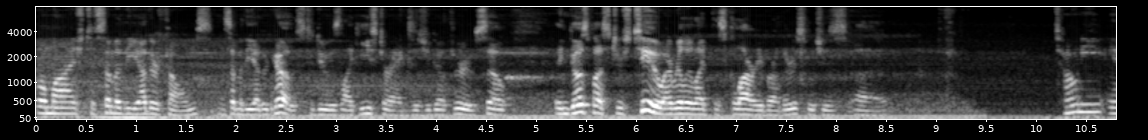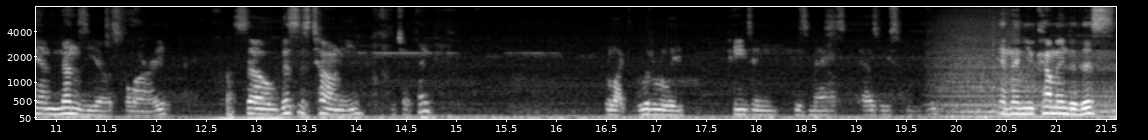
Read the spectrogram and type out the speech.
homage to some of the other films and some of the other ghosts to do as like Easter eggs as you go through. So in Ghostbusters 2, I really like the Scolari brothers, which is uh, Tony and Nunzio Scolari. So this is Tony, which I think we're like literally painting his mask as we speak. And then you come into this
